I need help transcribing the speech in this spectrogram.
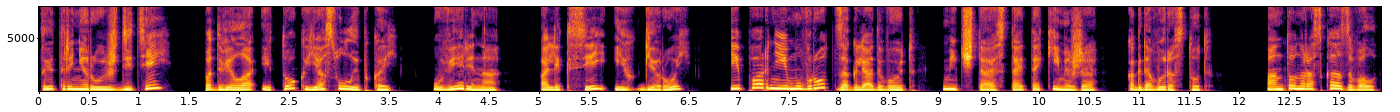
ты тренируешь детей?» Подвела итог я с улыбкой. Уверена, Алексей их герой, и парни ему в рот заглядывают, мечтая стать такими же, когда вырастут. Антон рассказывал,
